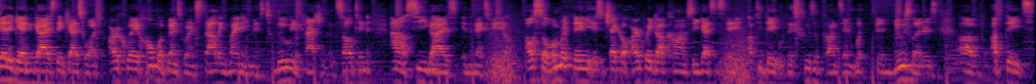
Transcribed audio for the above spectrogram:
Yet again, guys, thank you guys for watching Arccway, home of menswear and styling. My name is Tolu, your fashion consultant and I'll see you guys in the next video. Also, one more thing is to check out arccway.com so you guys can stay up to date with exclusive content with the newsletters of updates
